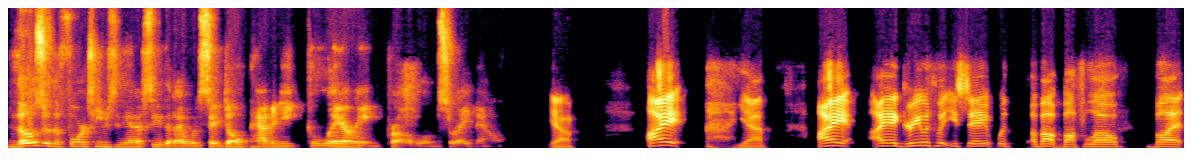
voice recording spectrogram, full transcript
those are the four teams in the NFC that I would say don't have any glaring problems right now. Yeah. I yeah. I I agree with what you say with about Buffalo, but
